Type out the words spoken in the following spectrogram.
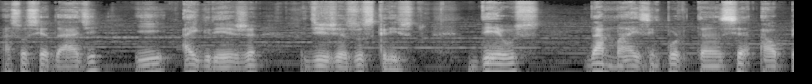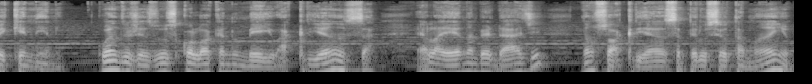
a sociedade e a igreja de Jesus Cristo. Deus dá mais importância ao pequenino. Quando Jesus coloca no meio a criança, ela é, na verdade, não só a criança pelo seu tamanho,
